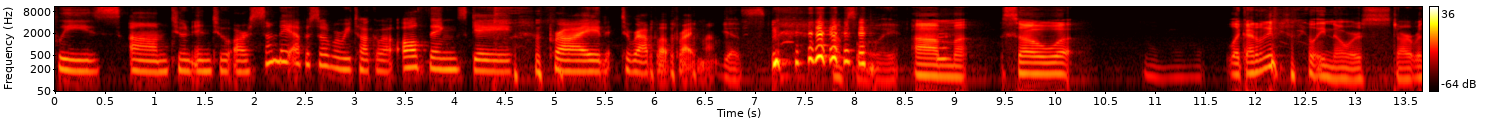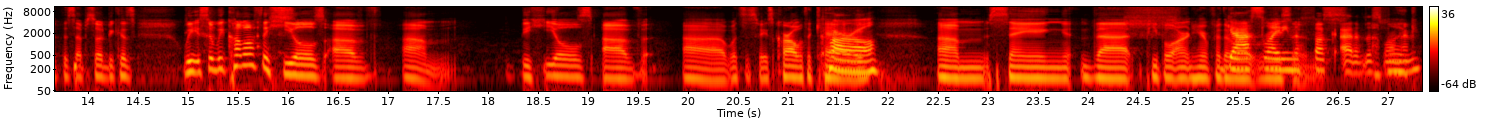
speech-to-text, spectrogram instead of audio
please um, tune into our sunday episode where we talk about all things gay pride to wrap up pride month yes, absolutely. um, so, like, I don't even really know where to start with this episode because we so we come off the heels of um, the heels of uh, what's his face, Carl with a K. Carl. um, saying that people aren't here for the gaslighting right the reasons. fuck out of this I'm like, woman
